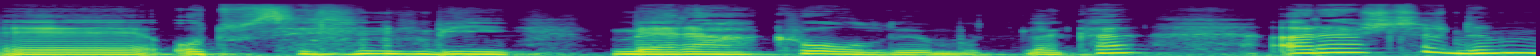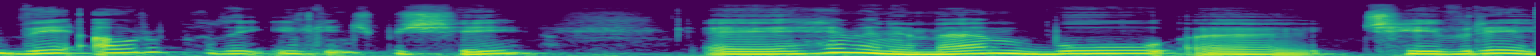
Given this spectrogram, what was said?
e, 30 senenin bir merakı oluyor mutlaka. Araştırdım ve Avrupa'da ilginç bir şey e, hemen hemen bu e, çevre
